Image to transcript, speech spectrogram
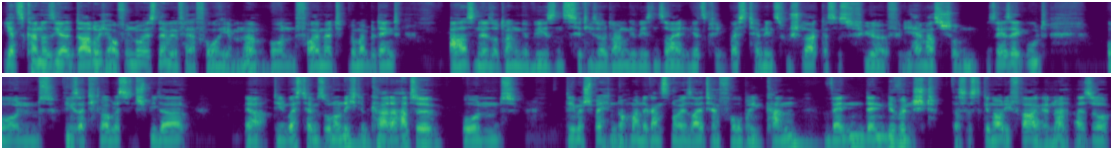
jetzt kann er sie halt dadurch auf ein neues Level hervorheben. Ne? Und vor allem halt, wenn man bedenkt, Arsenal soll dran gewesen, City soll dran gewesen sein jetzt kriegt West Ham den Zuschlag. Das ist für, für die Hammers schon sehr, sehr gut. Und wie gesagt, ich glaube, das ist ein Spieler, ja, den West Ham so noch nicht im Kader hatte und dementsprechend nochmal eine ganz neue Seite hervorbringen kann, wenn denn gewünscht. Das ist genau die Frage. Ne? Also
